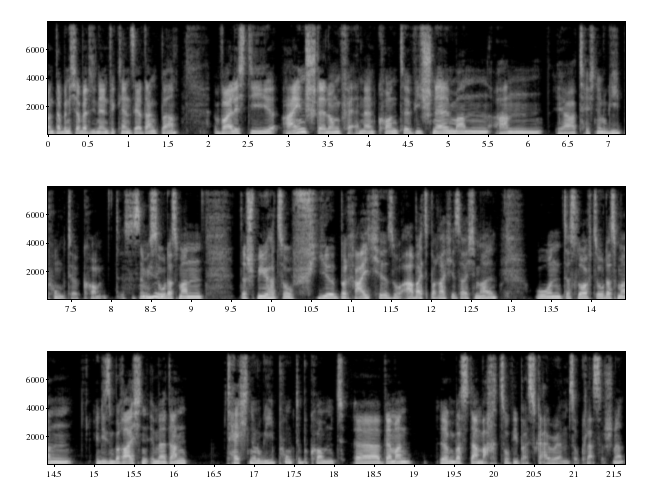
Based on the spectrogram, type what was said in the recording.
und da bin ich aber den Entwicklern sehr dankbar, weil ich die Einstellung verändern konnte, wie schnell man an ja, Technologiepunkte kommt. Es ist nämlich mhm. so, dass man, das Spiel hat so vier Bereiche, so Arbeitsbereiche, sag ich mal. Und das läuft so, dass man in diesen Bereichen immer dann Technologiepunkte bekommt, äh, wenn man irgendwas da macht, so wie bei Skyrim, so klassisch. Ne?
